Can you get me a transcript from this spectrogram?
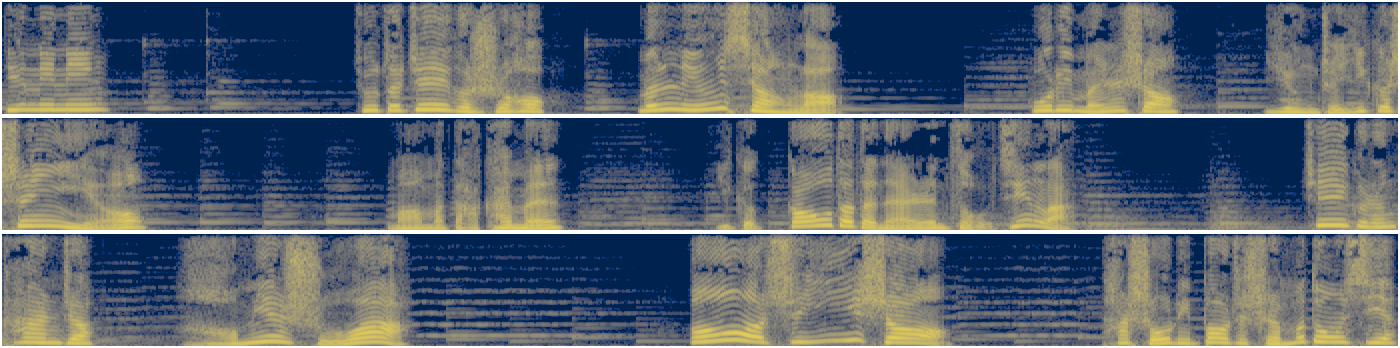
叮铃铃！就在这个时候，门铃响了，玻璃门上映着一个身影。妈妈打开门，一个高大的男人走进来。这个人看着好面熟啊！哦，是医生，他手里抱着什么东西？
